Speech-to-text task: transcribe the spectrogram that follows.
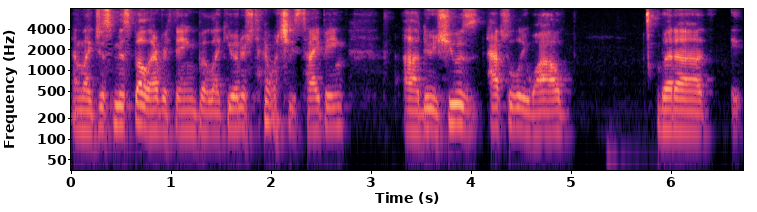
and like just misspell everything. But like you understand what she's typing, uh, dude. She was absolutely wild, but uh, it,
